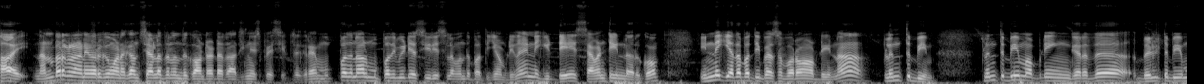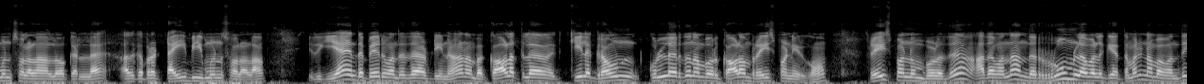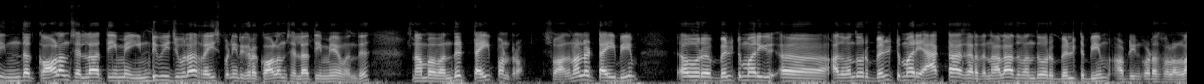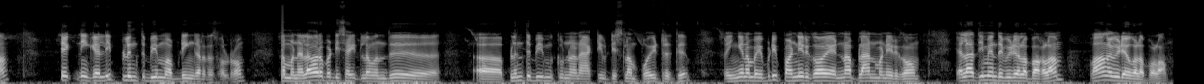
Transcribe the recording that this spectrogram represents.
Hi நண்பர்கள் அனைவருக்கும் வணக்கம். சேலத்துலேருந்து கான்ட்ராக்டர் ராஜினேஷ் பேசிகிட்டு இருக்கிறேன். முப்பது நாள் முப்பது வீடியோ சீரிஸில் வந்து பார்த்திங்க அப்படின்னா இன்றைக்கி டே செவன்டீனில் இருக்கும். இன்றைக்கி எதை பற்றி பேச போகிறோம் அப்படின்னா பிளிந்த் பீம் பிளிந்த் பீம் அப்படிங்கிறது பெல்ட் பீம்னு சொல்லலாம் லோக்கலில் அதுக்கப்புறம் டை பீம்னு சொல்லலாம். இதுக்கு ஏன் இந்த பேர் வந்தது அப்படின்னா நம்ம காலத்தில் கீழே கிரவுண்ட்குள்ளே இருந்து நம்ம ஒரு காலம் ரைஸ் பண்ணியிருக்கோம். ரைஸ் பண்ணும் பொழுது அதை வந்து அந்த ரூம் லெவலுக்கு ஏற்ற மாதிரி நம்ம வந்து இந்த காலம்ஸ் எல்லாத்தையுமே இண்டிவிஜுவலாக ரைஸ் பண்ணியிருக்கிற காலம்ஸ் எல்லாத்தையுமே வந்து நம்ம வந்து டை பண்ணுறோம் ஸோ அதனால் டை பீம் ஒரு பெல்ட் மாதிரி அது வந்து ஒரு பெல்ட் மாதிரி ஆக்ட் ஆகிறதுனால அது வந்து ஒரு பெல்ட் பீம் அப்படின்னு கூட சொல்லலாம். டெக்னிக்கலி பிளிந்த் பீம் அப்படிங்கிறத சொல்கிறோம் நம்ம நிலவரப்பட்டி சைட்டில் வந்து பிளிந்த் பீமுக்கு உண்டான ஆக்டிவிட்டீஸ்லாம் போயிட்டுருக்கு. ஸோ இங்கே நம்ம எப்படி பண்ணியிருக்கோம் என்ன பிளான் பண்ணியிருக்கோம் எல்லாத்தையுமே இந்த வீடியோவில் பார்க்கலாம். வாங்க வீடியோக்குள்ளே போகலாம்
